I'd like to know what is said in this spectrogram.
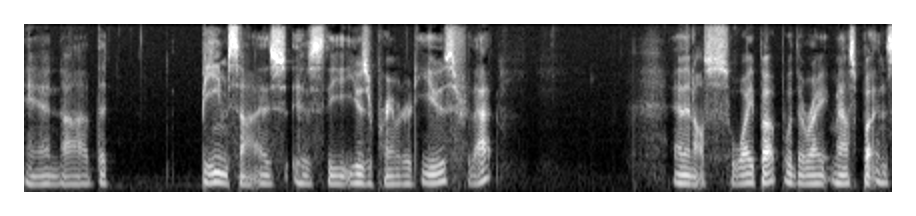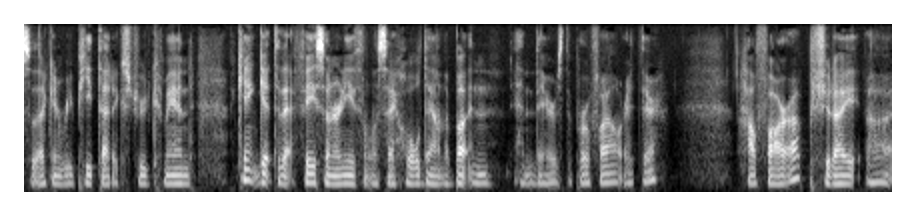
And uh, the beam size is the user parameter to use for that. And then I'll swipe up with the right mouse button so that I can repeat that extrude command. I can't get to that face underneath unless I hold down the button and there's the profile right there. How far up should I uh,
